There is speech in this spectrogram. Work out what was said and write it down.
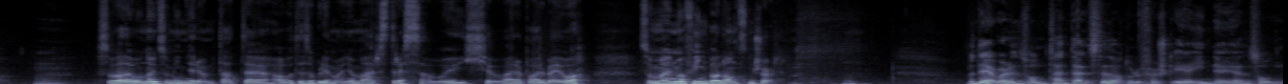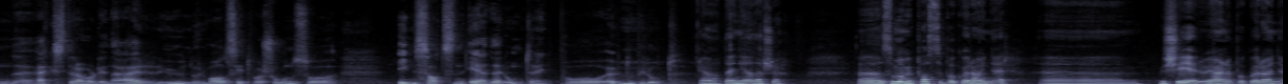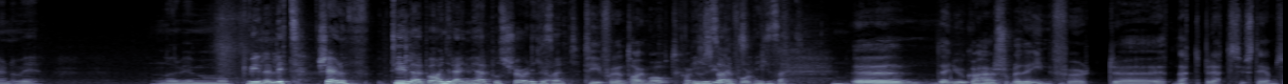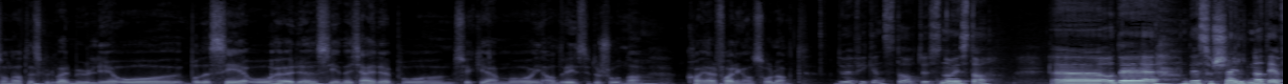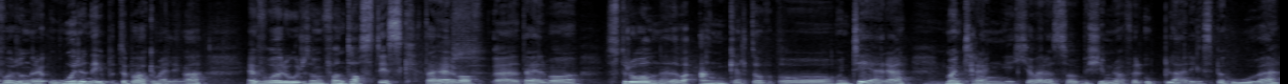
Så var det òg noen som innrømte at eh, av og til så blir man jo mer stressa av å ikke være på arbeid òg. Så man må finne balansen sjøl. Men det er vel en sånn tendens til at når du først er inne i en sånn ekstraordinær, unormal situasjon, så innsatsen er der omtrent på autopilot. Ja, den er der, sjø. Eh, Så må vi passe på hverandre. Eh, Vi ser jo gjerne på hverandre når vi, når vi må hvile litt. Ser det tidligere på andre enn vi gjør på oss sjøl, ikke Ja. sant? Tid for en timeout, kan du Ikke si til folk. Ikke sant? Eh, Denne uka her så ble det innført eh, et nettbrettsystem, sånn at det skulle være mulig å både se og høre sine kjære på sykehjem og i andre institusjoner. Hva er erfaringene så langt? Du, jeg fikk en status nå i stad. Uh, og det, det er så sjelden at jeg får sånne ord i tilbakemeldinger. Jeg får ord som 'fantastisk'. Det her var, eh, det her var strålende. Det var enkelt å, å håndtere. Man trenger ikke å være så bekymra for opplæringsbehovet.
